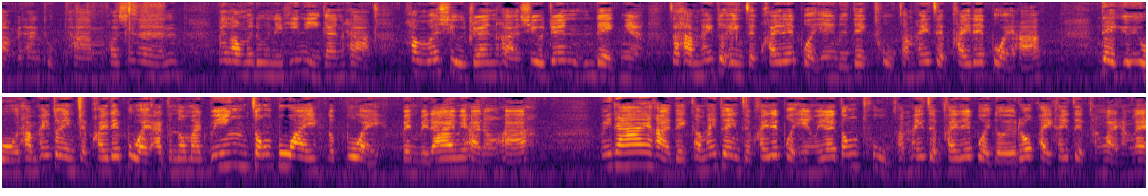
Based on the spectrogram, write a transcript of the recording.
3ประธานถูกทำเพราะฉะนั้นเราลองมาดูในที่นี้กันค่ะคำว่า children ค่ะ children เด็กเนี่ย จะทำให้ตัวเองเจ็บไข้ได้ป่วยเอง หรือเด็กถูกทำให้เจ็บไข้ได้ป่วยคะเด็กอยู่ๆทำให้ตัวเองเจ็บไข้ได้ป่วย อัตโนมัติวิ่งจงป่วยแล้วป่วยเป็นไปได้ไหมคะน้องคะไม่ได้ค่ะ เด็กทำให้ตัวเองเจ็บไข้ได้ป่วยเองไม่ได้ต้องถูกทำให้เจ็บไข้ได้ป่วยโดยโรคภัยไข้เจ็บทั้งหลายทั้งแหล่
